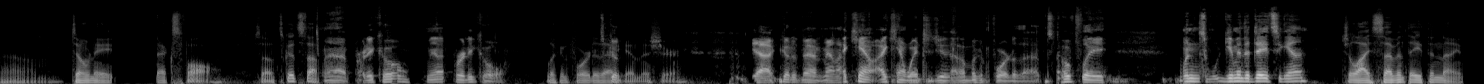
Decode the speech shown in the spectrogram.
um, donate next fall. So it's good stuff. Yeah, pretty cool. Yeah, pretty cool. Looking forward to It's that good. again this year. Yeah, good event, man. I can't I can't wait to do that. I'm looking forward to that. So hopefully, when's give me the dates again? July 7th, 8th, and 9th.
